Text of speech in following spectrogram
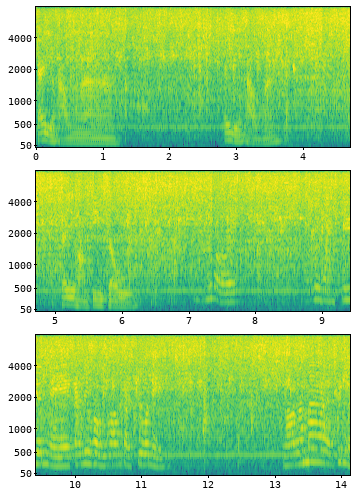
trái điêu hồng à, trái điêu hồng hả? Trái điêu hồng chiên xù. Đúng rồi. Cá điêu hồng chiên nè cá điêu hồng om cà chua này ngon lắm á cái nữa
